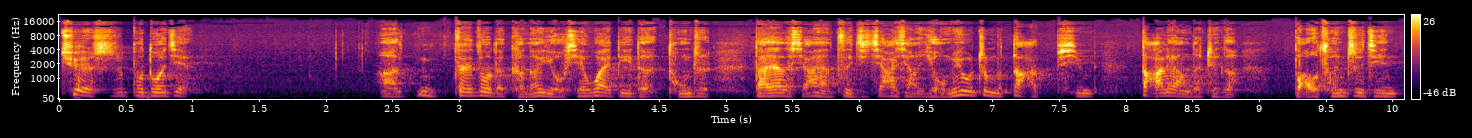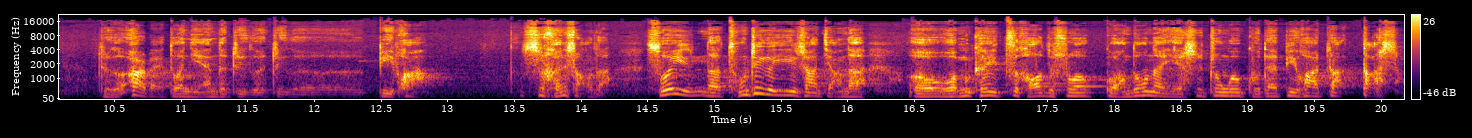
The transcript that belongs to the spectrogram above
确实不多见。啊，在座的可能有些外地的同志，大家想想自己家乡有没有这么大批大量的这个保存至今这个二百多年的这个这个壁画，是很少的。所以呢，从这个意义上讲呢，呃，我们可以自豪地说，广东呢也是中国古代壁画大大省。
